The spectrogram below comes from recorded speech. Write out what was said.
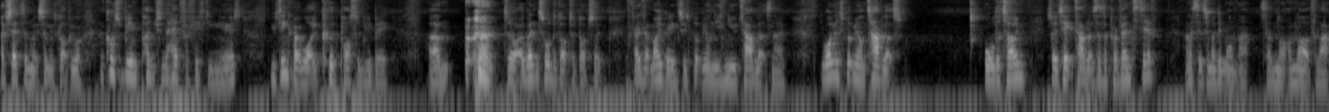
I've said to them like something's got to be wrong. And Of course, being punched in the head for fifteen years, you think about what it could possibly be. Um, so I went and saw the doctor. Doctor said sounds like migraines. So he's put me on these new tablets now. He wanted to put me on tablets all the time. So I take tablets as a preventative. And I said to him I didn't want that. So I'm not I'm not up for that.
